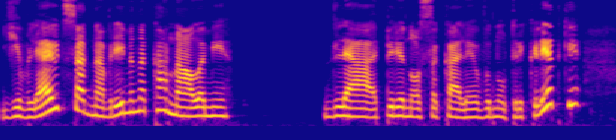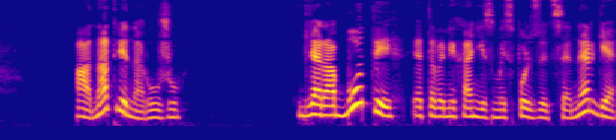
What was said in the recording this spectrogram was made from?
являются одновременно каналами для переноса калия внутрь клетки, а натрия наружу. Для работы этого механизма используется энергия,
